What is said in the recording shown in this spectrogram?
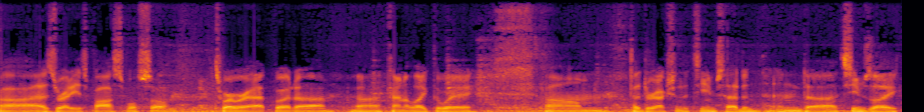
uh, as ready as possible. So that's where we're at, but uh, uh, kind of like the way um, the direction the team's headed. And uh, it seems like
